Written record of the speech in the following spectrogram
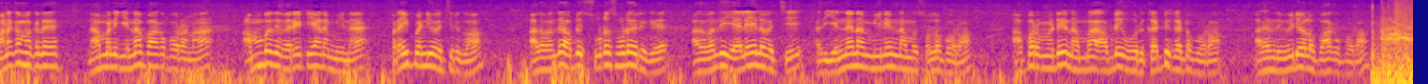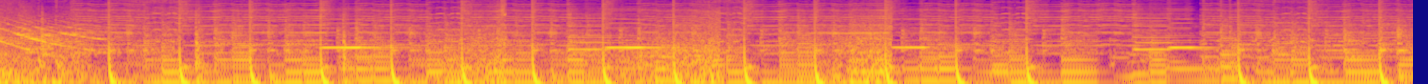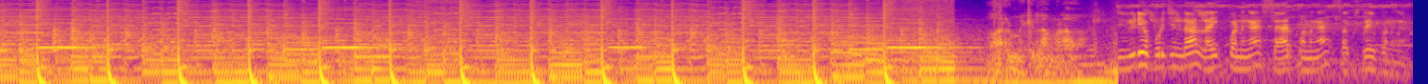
வணக்கம் மக்களே. நம்ம இன்றைக்கி என்ன பார்க்க போகிறோன்னா ஐம்பது வெரைட்டியான மீனை ஃப்ரை பண்ணி வச்சுருக்கோம். அதை வந்து அப்படியே சுட சுட இருக்குது அதை வந்து இலையில வச்சு அது என்னென்ன மீனுன்னு நம்ம சொல்ல போகிறோம் அப்புறமேட்டு நம்ம அப்படியே ஒரு கட்டு கட்ட போகிறோம் அதை இந்த வீடியோவில் பார்க்க போகிறோம் இந்த வீடியோ பிடிச்சிருந்தா லைக் பண்ணுங்கள் ஷேர் பண்ணுங்கள் சப்ஸ்கிரைப் பண்ணுங்கள்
